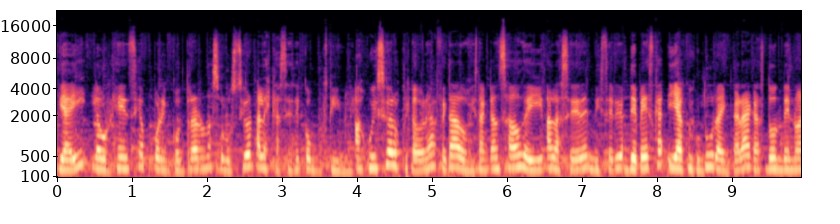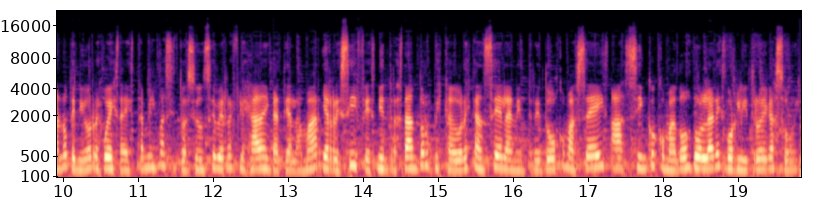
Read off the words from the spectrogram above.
De ahí la urgencia por encontrar una solución a la escasez de combustible. A juicio de los pescadores afectados, están cansados de ir a la sede del Ministerio de Pesca y Acuicultura en Caracas, donde no han obtenido respuesta. Esta misma situación se ve reflejada en Catealamar y Arrecifes. Mientras tanto, los pescadores cancelan entre 2,6 a 5,2 dólares por litro de gasoil.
